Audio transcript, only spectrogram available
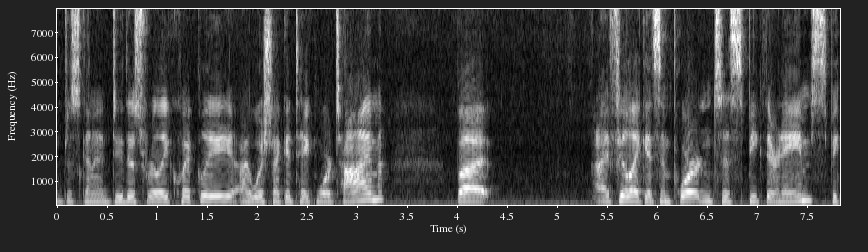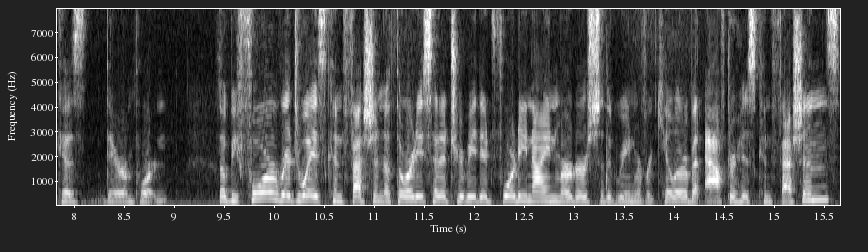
I'm just going to do this really quickly. I wish I could take more time, but I feel like it's important to speak their names because they're important. So before Ridgway's confession, authorities had attributed 49 murders to the Green River Killer, but after his confessions,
